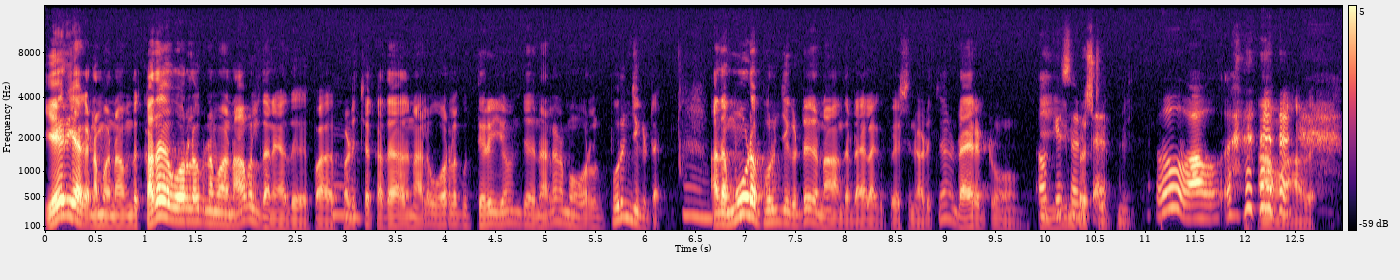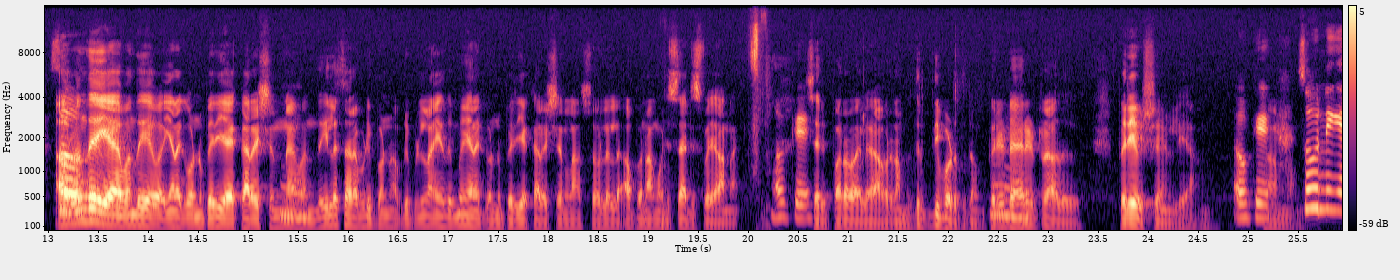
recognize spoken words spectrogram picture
ஏரியா நம்ம நம்ம அந்த கதை ஓரளவுக்கு நம்ம நாவல் தானே அது? ப. படித்த கதை அதனால ஓரளவுக்கு தெரியும்ன்றதுனால நம்ம ஓரளவுக்கு புரிஞ்சுக்கிட்டேன். அந்த மூடை புரிஞ்சுக்கிட்டு நான் அந்த டயலாக் பேசி நடித்தேன் டைரக்டரும். வித் மீ அவர். வந்து வந்து எனக்கு ஒன்றும் பெரிய கரெக்ஷன். வந்து இல்லை சார் அப்படி பண்ணு அப்படி இப்படிலாம் எதுவுமே எனக்கு ஒன்றும் பெரிய கரெக்ஷன்லாம் சொல்லலை. அப்போ நான் கொஞ்சம் சாட்டிஸ்ஃபை ஆனேன். ஓகே சரி பரவாயில்ல. அவரை நம்ம திருப்திப்படுத்திட்டோம். பெரிய. டைரக்டர் அது பெரிய விஷயம் இல்லையா? ஓகே. ஸோ நீங்க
